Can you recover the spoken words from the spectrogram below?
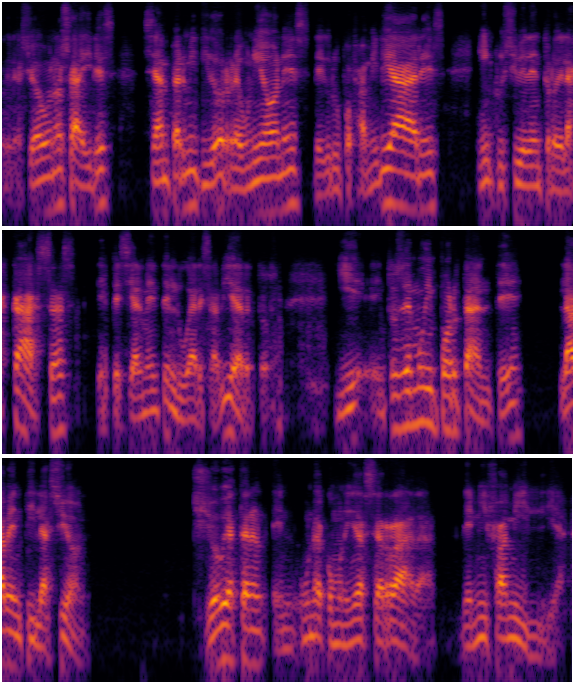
la Ciudad de Buenos Aires, se han permitido reuniones de grupos familiares, inclusive dentro de las casas, especialmente en lugares abiertos. Y entonces es muy importante la ventilación. Si yo voy a estar en una comunidad cerrada de mi familia,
